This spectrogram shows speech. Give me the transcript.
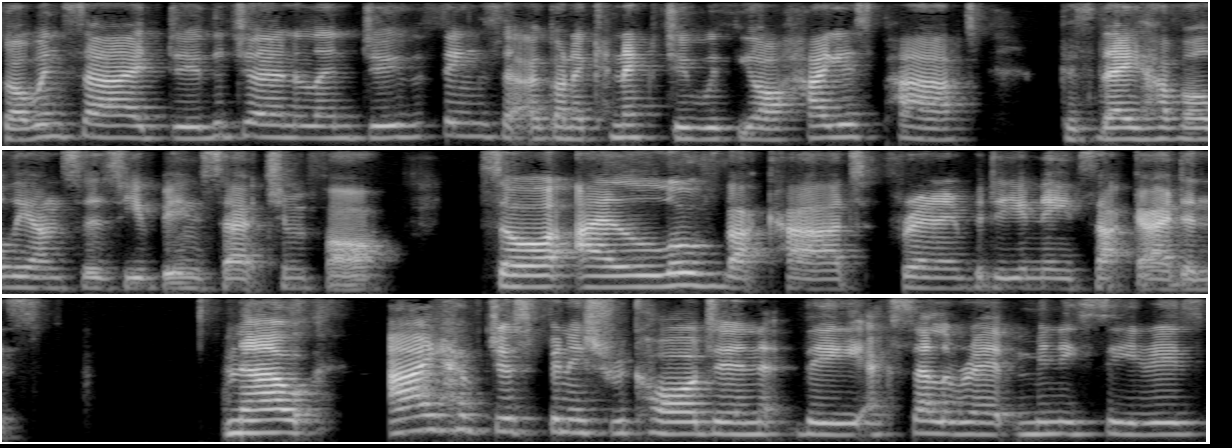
go inside, do the journaling, do the things that are going to connect you with your highest part because they have all the answers you've been searching for. So I love that card for anybody who needs that guidance. Now, I have just finished recording the Accelerate mini series.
